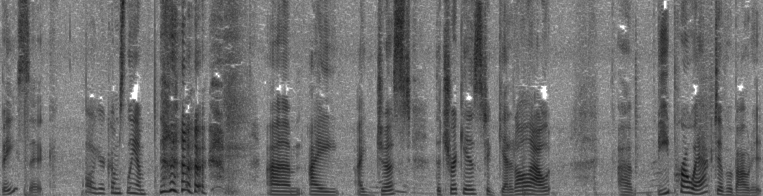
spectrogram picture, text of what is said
basic. Oh, here comes Liam. um, I I just the trick is to get it all out. Uh, be proactive about it.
